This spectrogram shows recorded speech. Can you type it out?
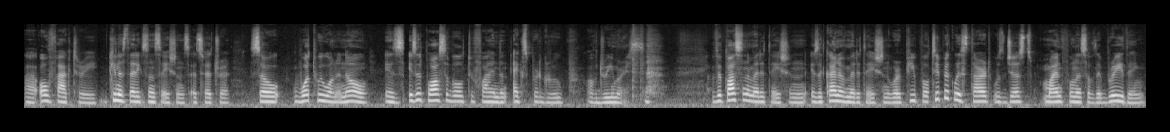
uh, olfactory, kinesthetic sensations, etc. So what we want to know is, is it possible to find an expert group of dreamers? Vipassana meditation is a kind of meditation where people typically start with just mindfulness of their breathing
